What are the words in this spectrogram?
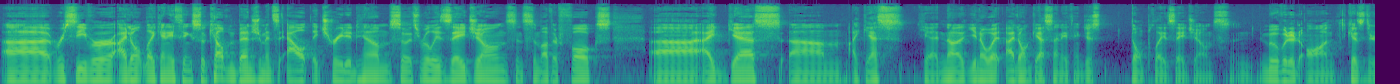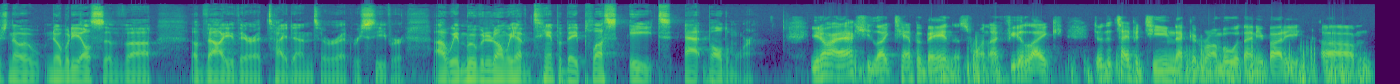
Uh, receiver, I don't like anything. So Kelvin Benjamin's out. They traded him. So it's really Zay Jones and some other folks. Uh, I guess, um, I guess, yeah, no, you know what? I don't guess anything. Just don't play Zay Jones and moving it on because there's no nobody else of uh, of value there at tight end or at receiver. Uh, we're moving it on. We have Tampa Bay plus eight at Baltimore. You know, I actually like Tampa Bay in this one. I feel like they're the type of team that could rumble with anybody. Um,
